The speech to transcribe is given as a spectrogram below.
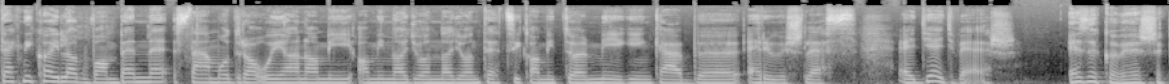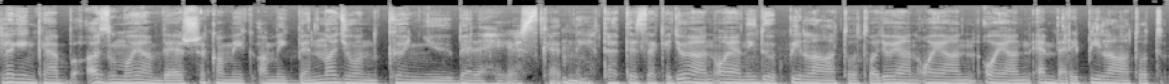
technikailag van benne számodra olyan, ami, ami nagyon-nagyon tetszik, amitől még inkább erős lesz egy-egy vers? Ezek a versek leginkább azon olyan versek, amik, amikben nagyon könnyű belehelyezkedni. Mm. Tehát ezek egy olyan, olyan időpillanatot, vagy olyan, olyan, olyan emberi pillanatot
